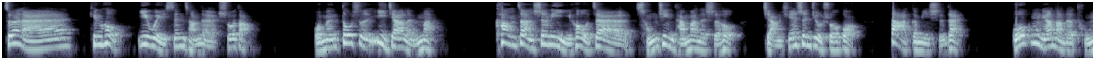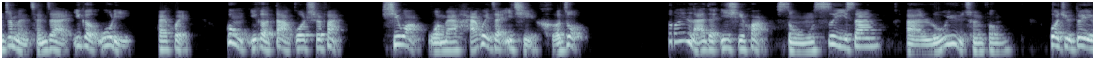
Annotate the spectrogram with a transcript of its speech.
周恩来听后意味深长地说道：“我们都是一家人嘛。”抗战胜利以后，在重庆谈判的时候，蒋先生就说过：“大革命时代，国共两党的同志们曾在一个屋里开会，共一个大锅吃饭，希望我们还会在一起合作。”周恩来的一席话，耸四一山啊如沐春风。过去对于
